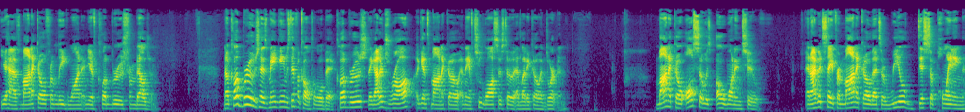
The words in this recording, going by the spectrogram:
You have Monaco from League One, and you have Club Bruges from Belgium. Now, Club Bruges has made games difficult a little bit. Club Bruges, they got a draw against Monaco, and they have two losses to Atletico and Dortmund. Monaco also is 0 1 and 2. And I would say for Monaco, that's a real disappointing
